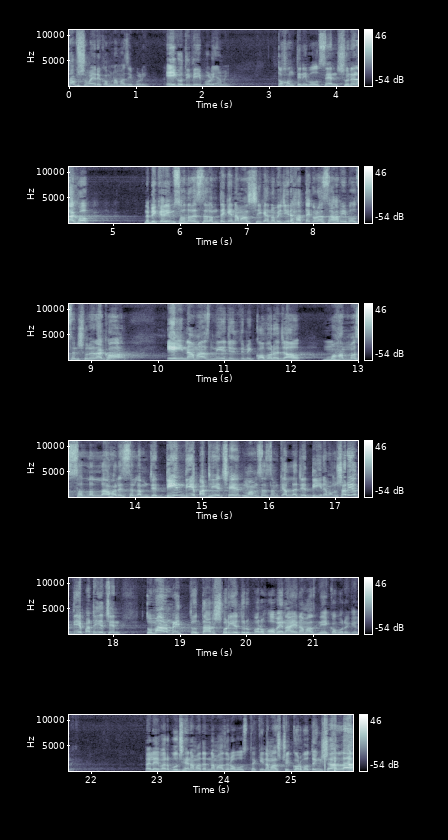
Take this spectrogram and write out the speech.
সব সময় এরকম নামাজই পড়ি। এই গতিতেই পড়ি আমি। তখন তিনি বলছেন, শুনে রাখো। নবী করিম সাল্লাম থেকে নামাজ শিখা নবীজির হাতে করা সাহাবি বলছেন, শুনে রাখো, এই নামাজ নিয়ে যদি তুমি কবরে যাও, মোহাম্মদ সাল্লাহ সাল্লাম যে দিন দিয়ে পাঠিয়েছে মোহাম্মদ সাল্লামকে আল্লাহ যে দিন এবং শরীয়ত দিয়ে পাঠিয়েছেন, তোমার মৃত্যু তার শরীয়তের উপর হবে না এই নামাজ নিয়ে কবরে গেলে। তাহলে এবার বুঝেন আমাদের নামাজের অবস্থা কি। নামাজ ঠিক করব তো ইনশাআল্লাহ?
